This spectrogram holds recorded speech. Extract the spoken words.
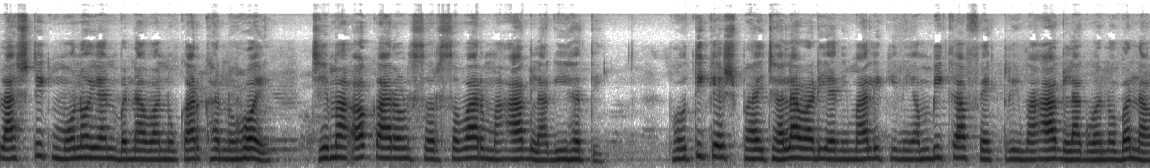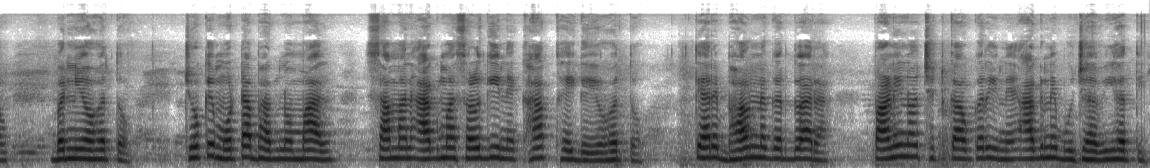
પ્લાસ્ટિક મોનોયાન બનાવવાનું કારખાનું હોય, જેમાં અકારણસર સવારમાં આગ લાગી હતી. ભૌતિકેશભાઈ ઝાલાવાડિયાની માલિકીની અંબિકા ફેક્ટરીમાં આગ લાગવાનો બનાવ બન્યો હતો, જોકે મોટાભાગનો માલ સામાન આગમાં સળગીને ખાખ થઈ ગયો હતો. ત્યારે ભાવનગર દ્વારા પાણીનો છંટકાવ કરીને આગને બુઝાવી હતી.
